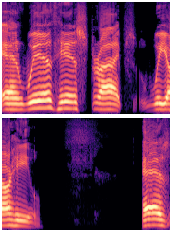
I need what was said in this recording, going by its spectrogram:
and with his stripes we are healed. As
